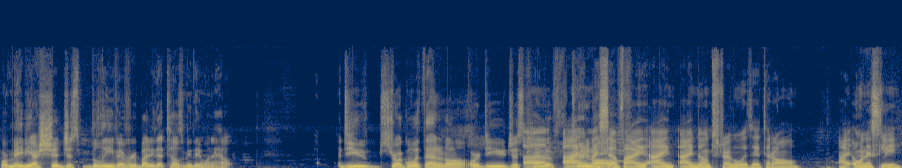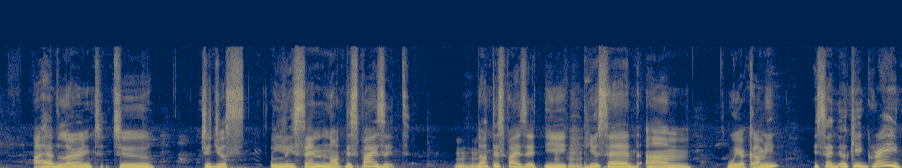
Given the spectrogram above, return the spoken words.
or maybe i should just believe everybody that tells me they want to help do you struggle with that at all or do you just kind Um, of I myself, off? I, I, I don't struggle with it at all. I honestly, I have learned to, to just listen, not despise it, Mm-hmm. not despise it. You, you said, um, we are coming. I said, okay, great.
